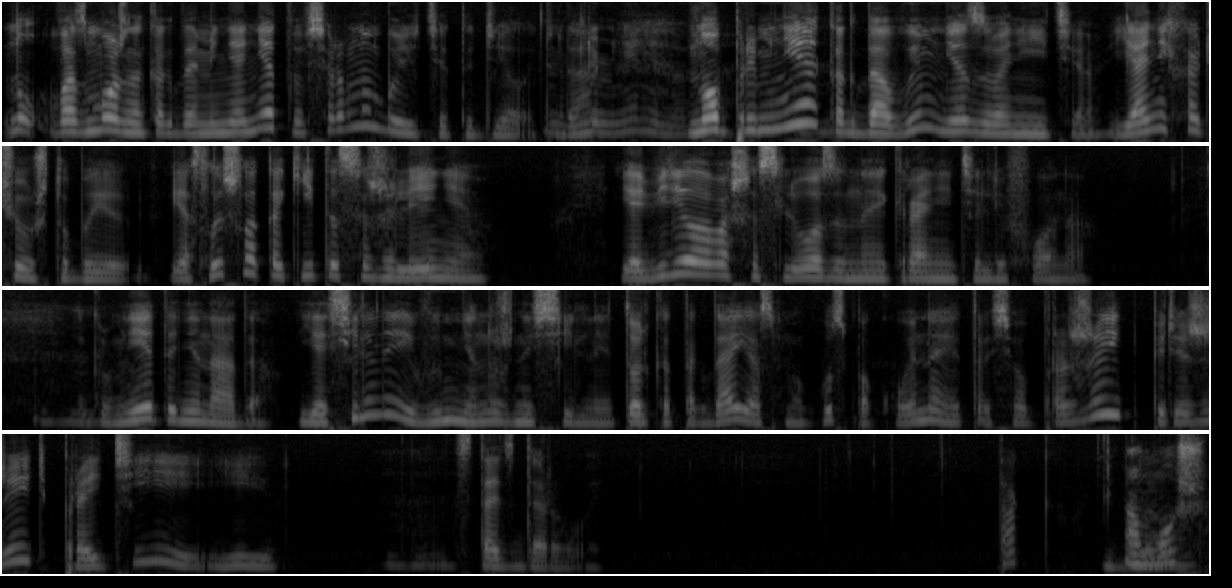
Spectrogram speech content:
Ну, возможно, когда меня нет, вы все равно будете это делать, Но да. при мне не нужно. Но при мне, когда вы мне звоните, я не хочу, чтобы я слышала какие-то сожаления. Я видела ваши слезы на экране телефона. Мгм. Я говорю, мне это не надо. Я сильный, и вы мне нужны сильные. Только тогда я смогу спокойно это все прожить, пережить, пройти и Мгм. стать здоровой. Так. А было. муж?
